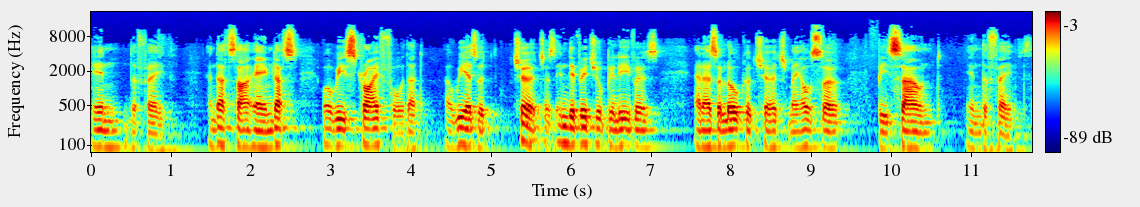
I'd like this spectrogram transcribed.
in the faith. And that's our aim. That's what we strive for, that uh, we as a church, as individual believers, and as a local church may also be sound in the faith.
